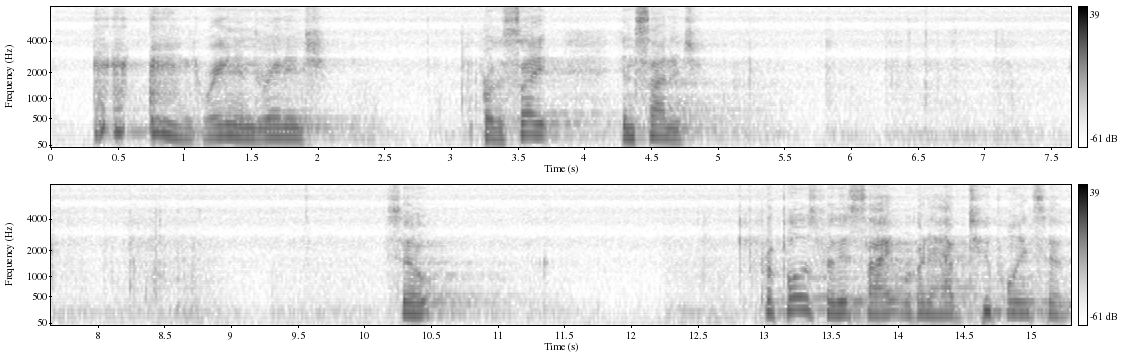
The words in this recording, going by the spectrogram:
grading and drainage for the site, and signage. So proposed for this site, we're going to have two points of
